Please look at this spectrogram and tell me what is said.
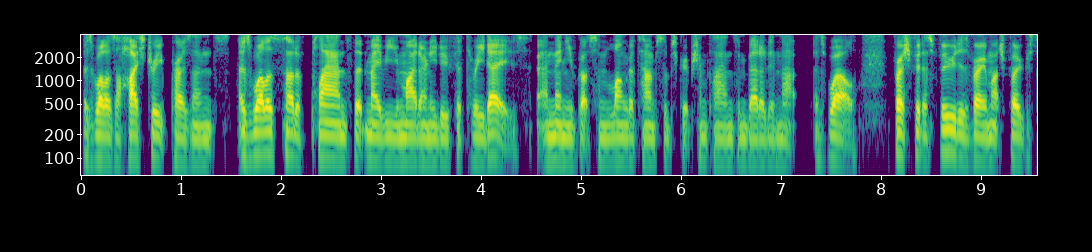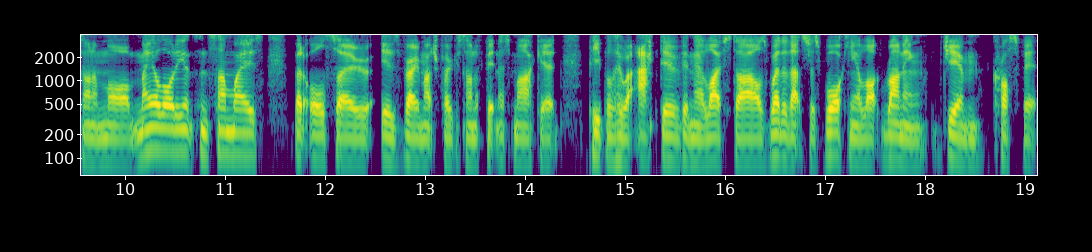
as well as a high street presence, as well as sort of plans that maybe you might only do for three days. And then you've got some longer term subscription plans embedded in that as well. Fresh Fitness Food is very much focused on a more male audience in some ways, but also is very much focused on a fitness market, people who are active in their lifestyles, whether that's just walking a lot, running, gym, CrossFit,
